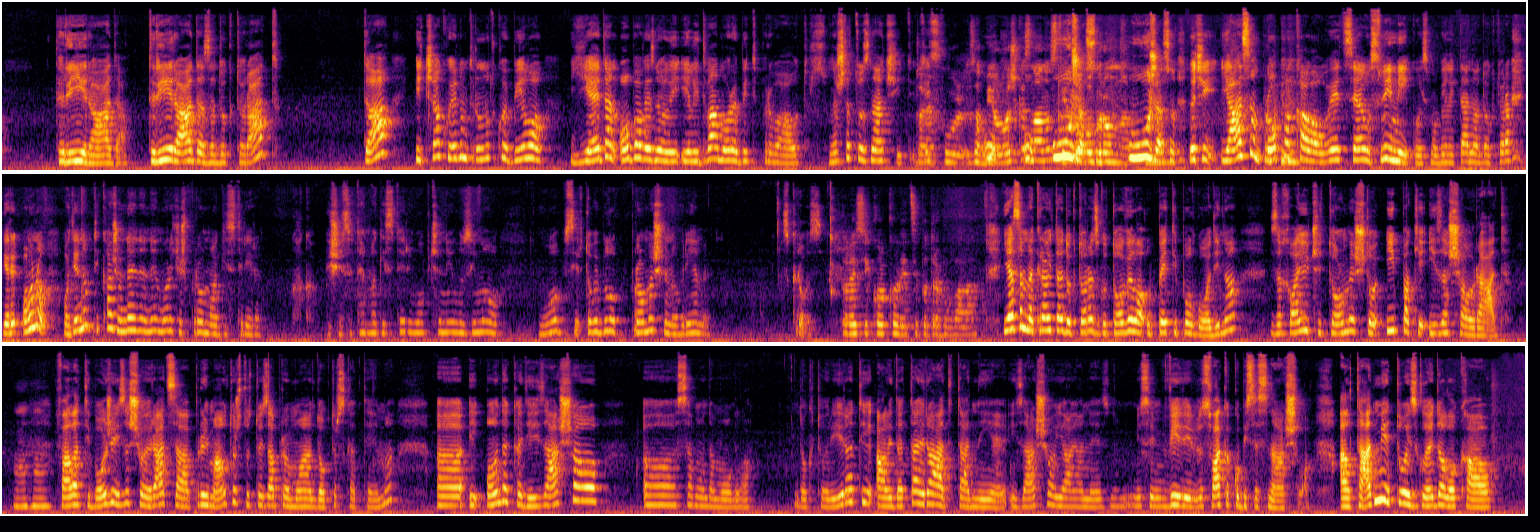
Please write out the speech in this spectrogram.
tri rada. Tri rada za doktorat, da, i čak u jednom trenutku je bilo jedan obavezno ili, ili dva moraju biti prvo autorstvo. Znaš šta to znači? To je s- ful, za u- biološke u- znanosti je to užasno, ogromno. Užasno. Znači, ja sam proplakala u WC-u, svi mi koji smo bili tad na doktora, jer ono, odjednom ti kažu, ne, ne, ne, morat ćeš prvo magistrirati. Kakav? Više se taj magisterij uopće nije uzimao u obzir. To bi bilo promašeno vrijeme. Skroz. Torej si koliko let si potrebovala? Ja sam na kraju taj doktorat zgotovila u pet i pol godina, zahvaljujući tome što ipak je izašao rad. Mhm. Hvala ti Bože, izašao je rad sa prvim autorstvom, to je zapravo moja doktorska tema. Uh, I onda kad je izašao, uh, sam onda mogla doktorirati, ali da taj rad tad nije izašao, ja, ja ne znam. Mislim, vidi, svakako bi se snašla. Ali tad mi je to izgledalo kao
